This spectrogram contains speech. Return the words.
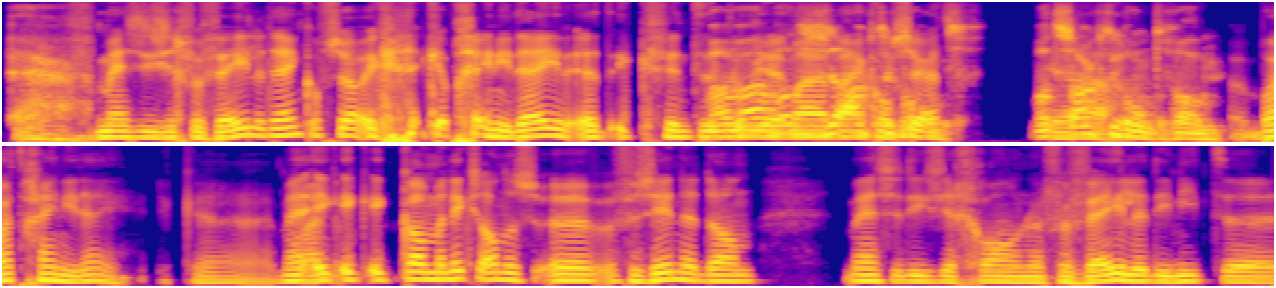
eh, mensen die zich vervelen, denk ik, of zo. Ik, ik heb geen idee. Het- Ik vind het Maar waar, wat is maar de bij een achtergrond? concert. Wat is de achtergrond ervan? Bart, geen idee. Ik, eh, maar Maar ik, ik, ik kan me niks anders eh, verzinnen dan mensen die zich gewoon eh, vervelen, die niet eh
